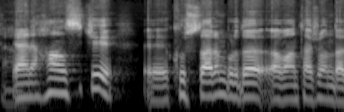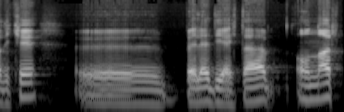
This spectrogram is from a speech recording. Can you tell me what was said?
Hə. Yəni hansı ki ə, kursların burada avantajı ondadır ki, ə, belə deyək də, onlar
